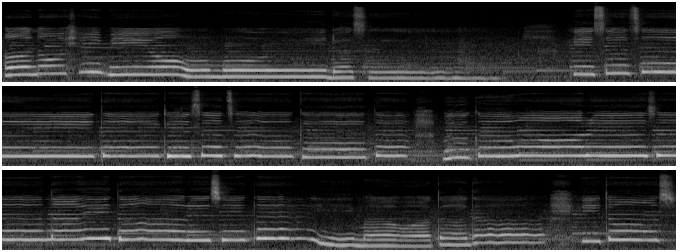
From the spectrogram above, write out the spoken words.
あの日々を思い出す季節いて季節けて報われず泣いたりして今はただ愛しい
